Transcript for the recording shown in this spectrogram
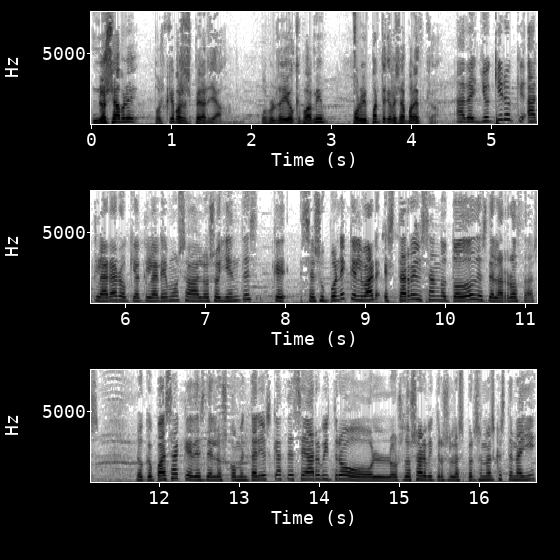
No se abre, pues ¿qué vas a esperar ya? Pues por eso digo que para mí, por mi parte, que desaparezca. A ver, yo quiero aclarar o que aclaremos a los oyentes que se supone que el VAR está revisando todo desde las rozas. Lo que pasa que desde los comentarios que hace ese árbitro o los dos árbitros o las personas que estén allí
